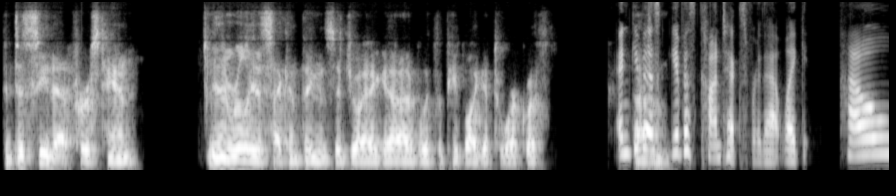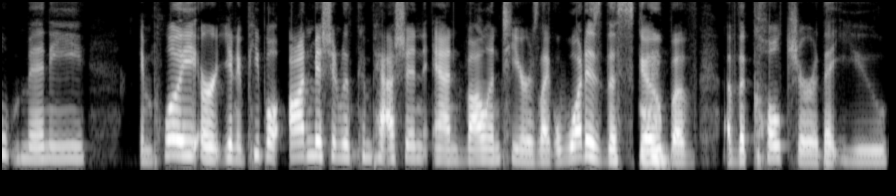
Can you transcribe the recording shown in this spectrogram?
But to see that firsthand, and then really the second thing is the joy I get out of with the people I get to work with. And give um, us give us context for that. Like how many employee or you know people on mission with compassion and volunteers like what is the scope mm. of of the culture that you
